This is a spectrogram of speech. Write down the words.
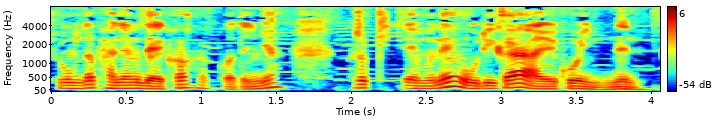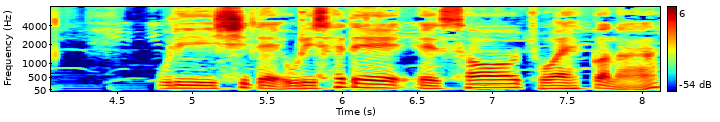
조금 더 반영될 것 같거든요. 그렇기 때문에 우리가 알고 있는 우리 시대, 우리 세대에서 좋아했거나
